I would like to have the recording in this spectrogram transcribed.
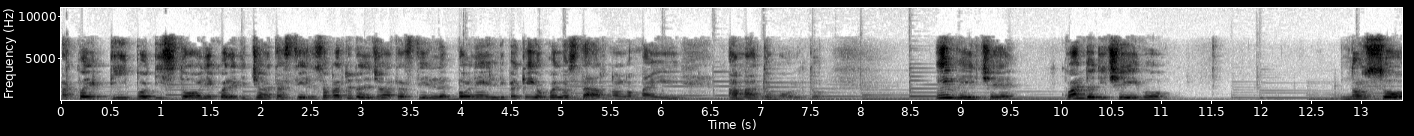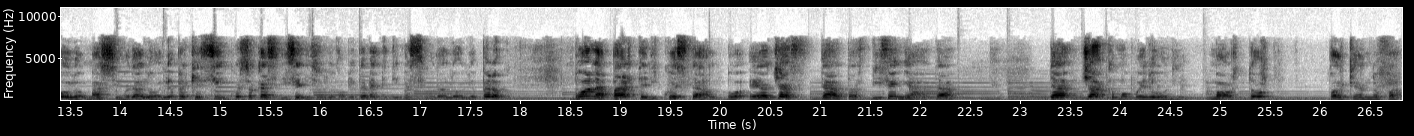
a quel tipo di storie, quelle di Jonathan Steele, soprattutto di Jonathan Steele Bonelli, perché io quello star non l'ho mai amato molto. Invece, quando dicevo non solo Massimo Dall'Olio, perché sì, in questo caso i disegni sono completamente di Massimo Dall'Olio, però buona parte di quest'albo era già stata disegnata da Giacomo Pueroni, morto qualche anno fa,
